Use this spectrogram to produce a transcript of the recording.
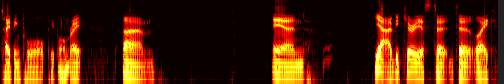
typing pool people Mhm. right um and yeah i'd be curious to to like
